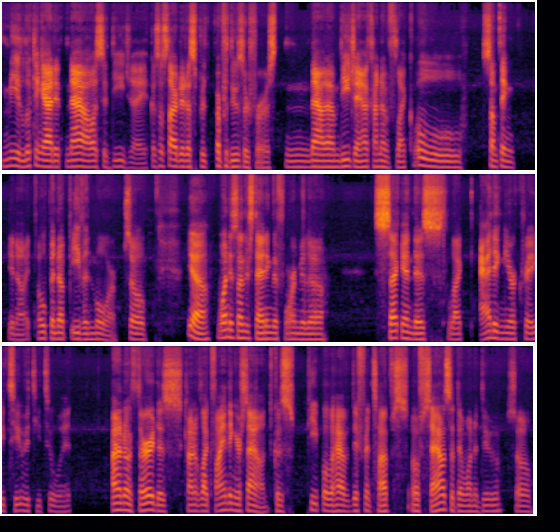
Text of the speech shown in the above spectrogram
me looking at it now as a DJ, because I started as a producer first. Now that I'm DJing, I kind of like, oh, something, you know, it opened up even more. So, yeah, one is understanding the formula. Second is like adding your creativity to it. I don't know. Third is kind of like finding your sound because people have different types of sounds that they want to do. So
